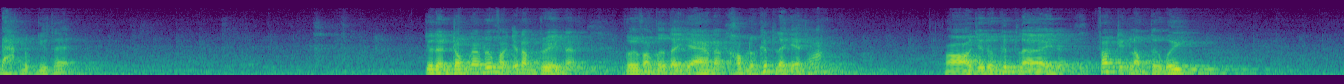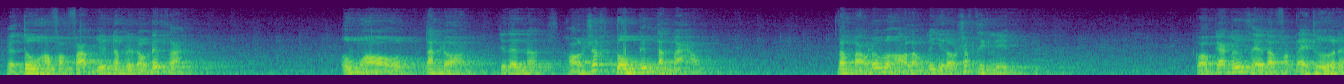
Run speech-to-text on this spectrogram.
đạt được như thế? Cho nên trong các nước Phật giáo Nam truyền đó người Phật tử tại gia nó không được khích lệ giải thoát. Họ chỉ được khích lệ phát triển lòng từ bi. Rồi tu học Phật pháp giữa năm điều đạo đức thôi ủng hộ tăng đoàn. Cho nên đó, họ rất tôn kính tăng bảo. Tăng bảo đối với họ là một cái gì đó rất thiêng liêng. Còn các nước theo đạo Phật đại thừa đó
